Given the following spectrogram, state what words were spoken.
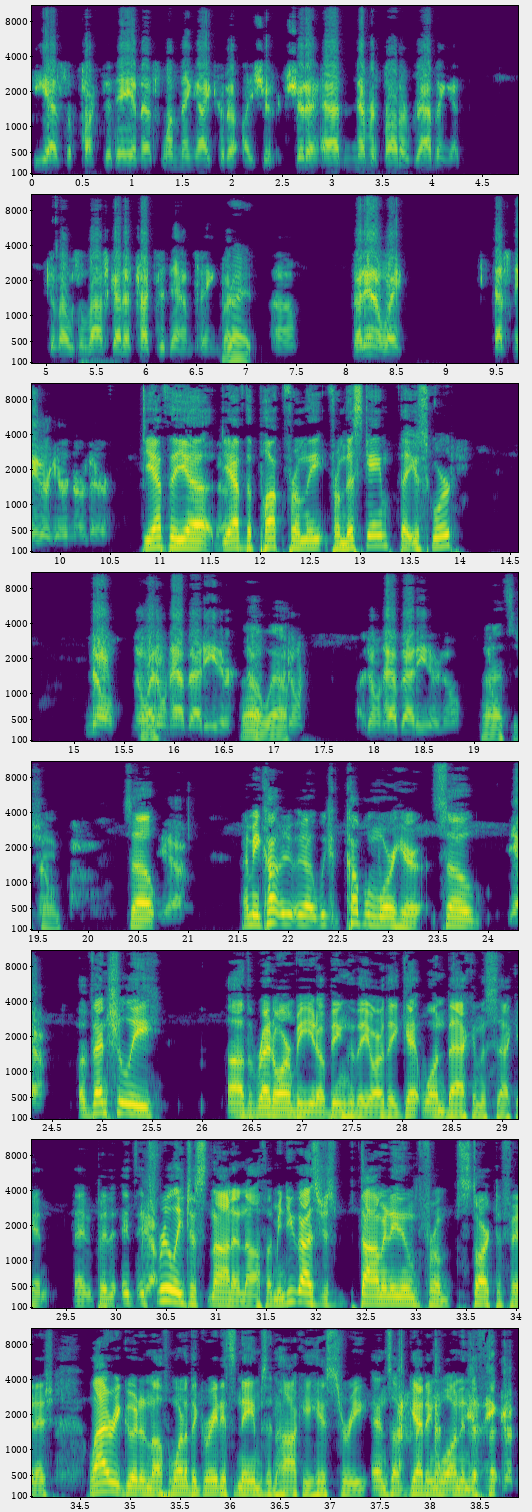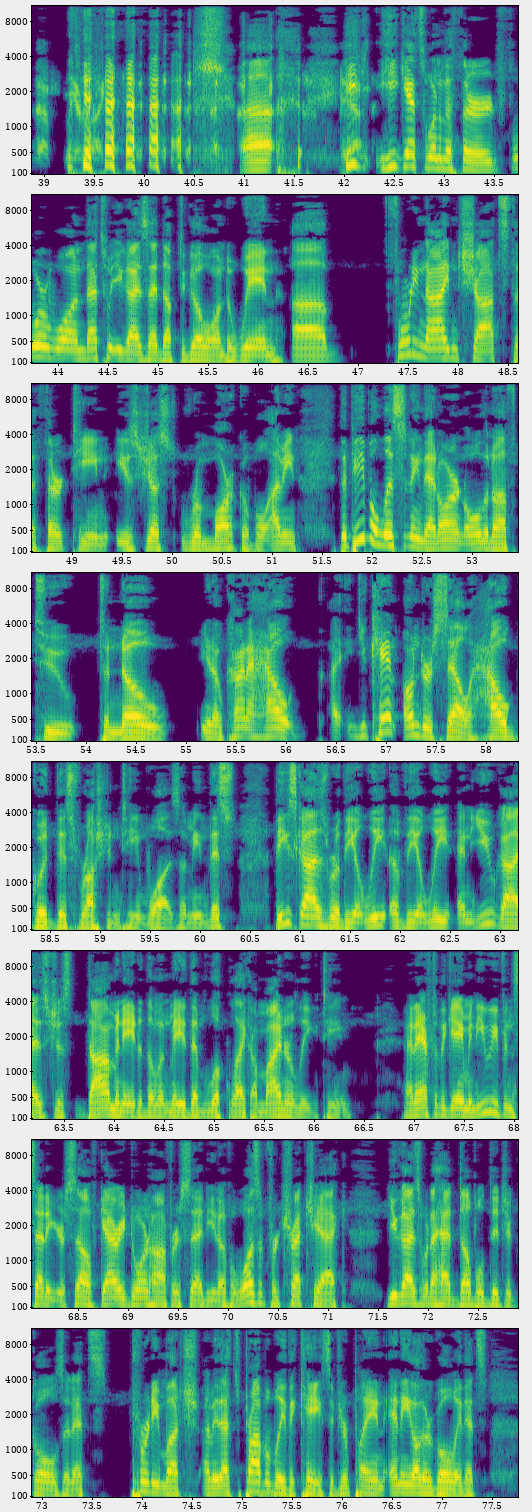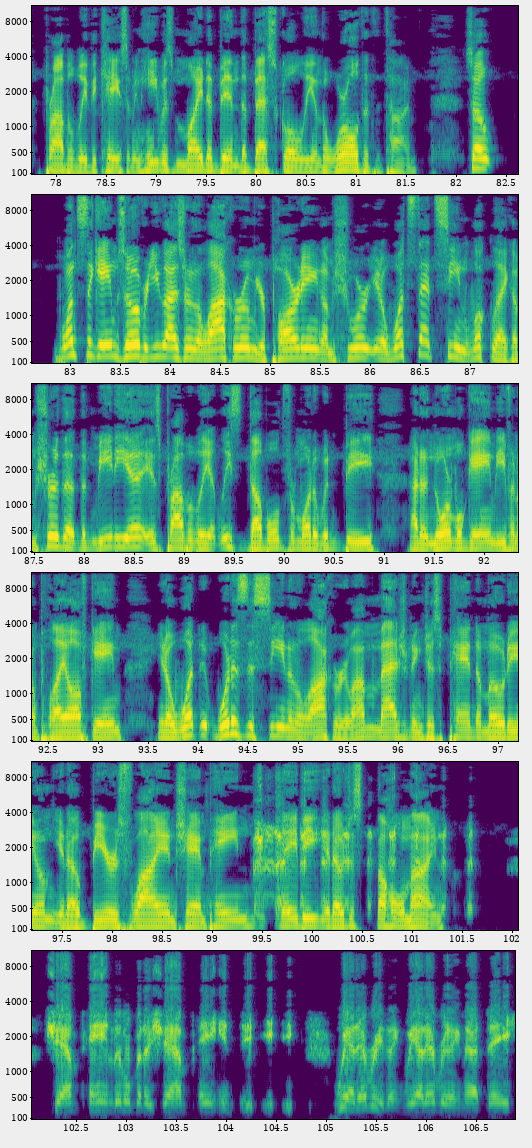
he has the puck today. And that's one thing I could I should should have had and never thought of grabbing it because I was the last guy to touch the damn thing. But Right. um, but anyway, that's neither here nor there. Do you have the uh, do you have the puck from the from this game that you scored? No, no, I don't have that either. Oh wow, I don't. I don't have that either. No. Oh, that's a shame. So Yeah. I mean, cou- uh, we a couple more here. So Yeah. eventually, uh, the Red Army, you know, being who they are, they get one back in the second. And, but it's it's Yeah. really just not enough. I mean, you guys just dominated them from start to finish. Larry Goodenough, one of the greatest names in hockey history, ends up getting one in the third. good enough? Right. uh, Yeah. he he gets one in the third, four one. That's what you guys end up to go on to win. Uh, forty nine shots to thirteen is just remarkable. I mean, the people listening that aren't old enough to to know, you know, kind of how you can't undersell how good this Russian team was. I mean, this these guys were the elite of the elite, and you guys just dominated them and made them look like a minor league team. And after the game, and you even said it yourself, Gary Dornhoefer said, you know, if it wasn't for Tretiak, you guys would have had double digit goals, and that's pretty much. I mean, that's probably the case. If you're playing any other goalie, that's probably the case. I mean, he was might have been the best goalie in the world at the time. So once the game's over, you guys are in the locker room, you're partying. I'm sure, you know, what's that scene look like? I'm sure the, the media is probably at least doubled from what it would be at a normal game, even a playoff game. You know, what what is the scene in the locker room? I'm imagining just pandemonium, you know, beers flying, champagne, maybe, you know, just the whole nine. Champagne, little bit of champagne. we had everything. We had everything that day.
